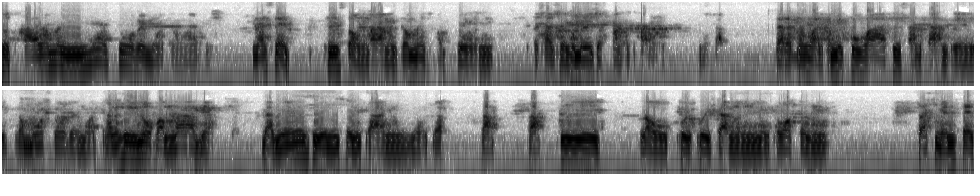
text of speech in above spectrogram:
สุดท้ายแล้วมันมั่วซั่วไปหมดนะครับแมสเซจที่ส่งมามันก็ไม่ชัดเจนประชาชนก็ไม่รู้จะฟังใครนะครับ แต่ละจังหวัดก็มีผู้ว่าที่สั่งการเองก็มั่วซั่วไปหมดทั้งที่รวบอำนาจเนี่ย แบบนี้ก็คือเป็นการเหมือนกับสับสับที่เราคุยคุยกันมันเหมือนกับว่าเป็น fragmented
